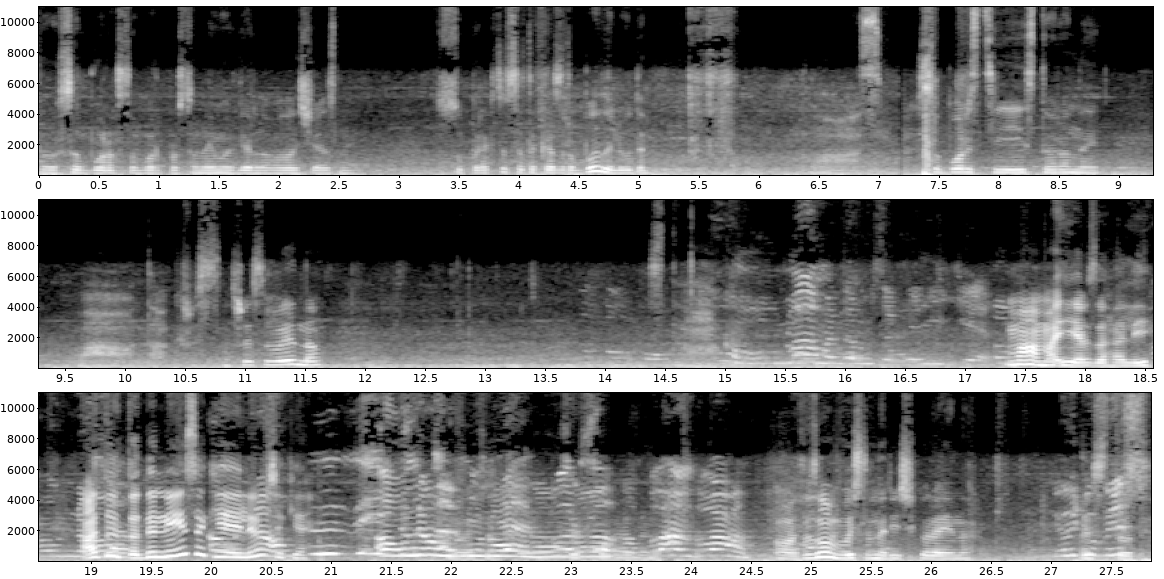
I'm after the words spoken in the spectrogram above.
Цього собора. Собор просто неймовірно величезний. Супер. Як це все таке зробили, люди? Клас. Собор з цієї сторони. Вау, так, щось, щось видно. Ось. Мама є взагалі. А тут то Денисик є, і є. О, це знову вийшли на річку Рейна. Ось тут.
